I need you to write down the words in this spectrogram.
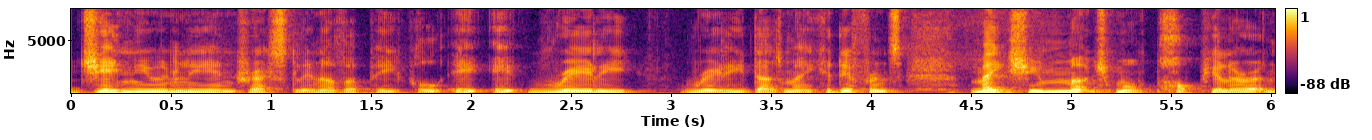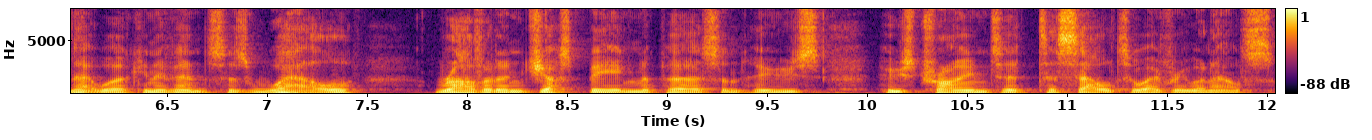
genuinely interested in other people. It, it really, really does make a difference. Makes you much more popular at networking events as well, rather than just being the person who's who's trying to, to sell to everyone else.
